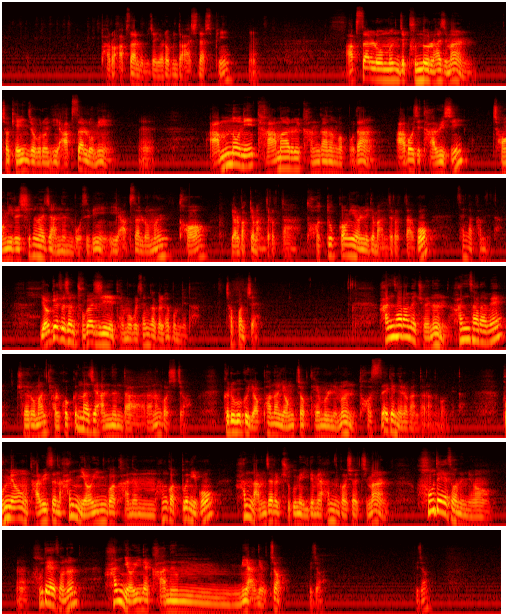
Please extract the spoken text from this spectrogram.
바로 압살롬이죠. 여러분도 아시다시피 예. 압살롬은 이제 분노를 하지만 저 개인적으로는 이 압살롬이 예. 암논이 다말을 강간한 것보다 아버지 다윗이 정의를 실현하지 않는 모습이 이 압살롬을 더 열받게 만들었다. 더 뚜껑이 열리게 만들었다고 생각합니다. 여기에서 전 두 가지 대목을 생각을 해봅니다. 첫 번째. 한 사람의 죄는 한 사람의 죄로만 결코 끝나지 않는다라는 것이죠. 그리고 그 여파나 영적 대물림은 더 세게 내려간다라는 겁니다. 분명 다윗은 한 여인과 가늠한 것 뿐이고 한 남자를 죽음에 이르며 한 것이었지만 후대에서는요. 예, 후대에서는 한 여인의 간음이 아니었죠. 그죠? 그죠?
